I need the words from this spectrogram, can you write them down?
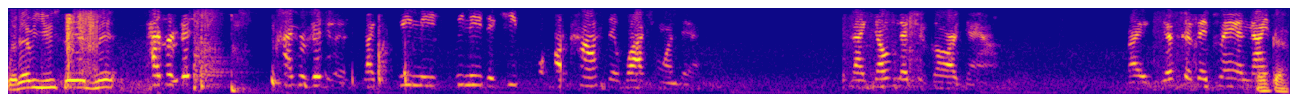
whatever you said meant? Hypervigilant. Hypervigilant. Like we need we need to keep a constant watch on them. Like don't let your guard down. Like just because they playing nice Okay.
